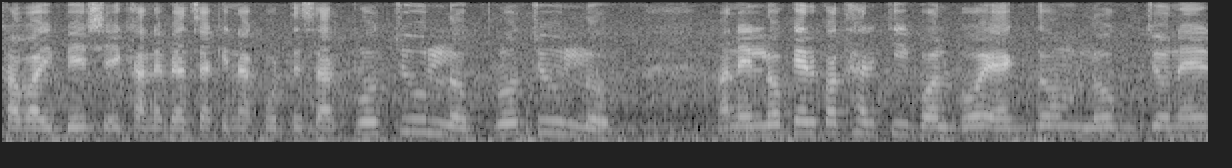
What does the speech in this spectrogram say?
সবাই বেশ এখানে বেচা কিনা করতেছে আর প্রচুর লোক প্রচুর লোক। মানে লোকের কথার কি বলব, একদম লোকজনের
